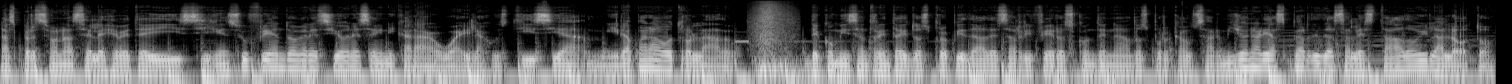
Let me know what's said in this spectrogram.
Las personas LGBTI siguen sufriendo agresiones en Nicaragua y la justicia mira para otro lado. Decomisan 32 propiedades a riferos condenados por causar millonarias pérdidas al Estado y la Loto.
